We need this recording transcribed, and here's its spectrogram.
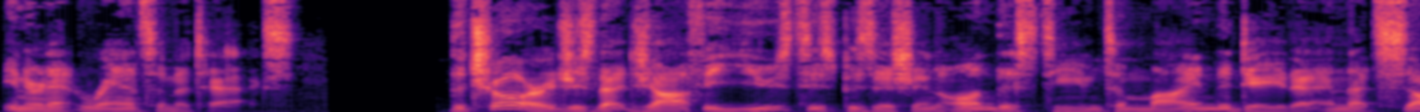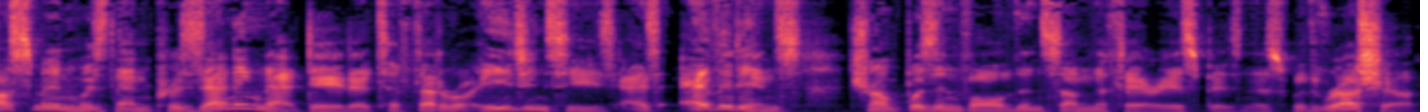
internet ransom attacks. The charge is that Joffe used his position on this team to mine the data and that Sussman was then presenting that data to federal agencies as evidence Trump was involved in some nefarious business with Russia.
